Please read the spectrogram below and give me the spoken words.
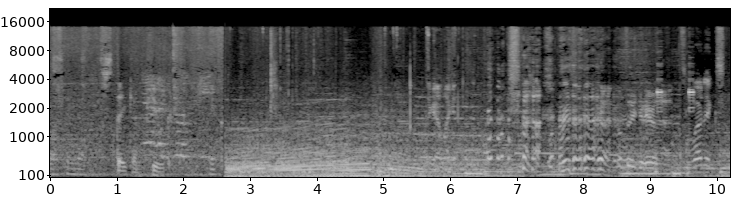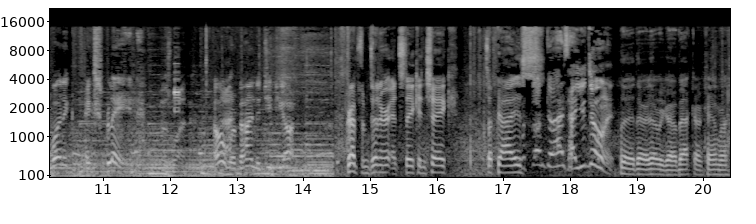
Nothing that. Steak and puke. I like it. I don't think you can hear that. What, ex what ex explain? Was what? Oh, we're behind the GTR. Grab some dinner at Steak and Shake. What's up, guys? What's up, guys? How you doing? There, there, there we go. Back on camera.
